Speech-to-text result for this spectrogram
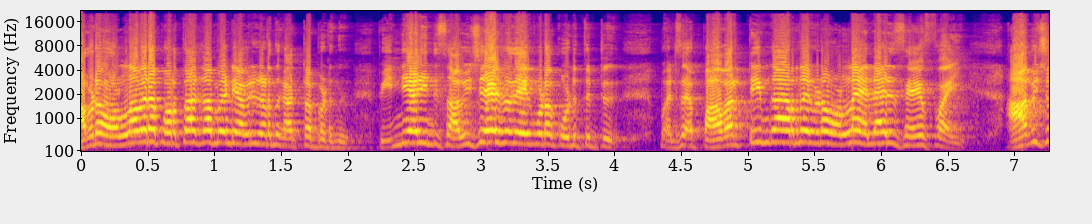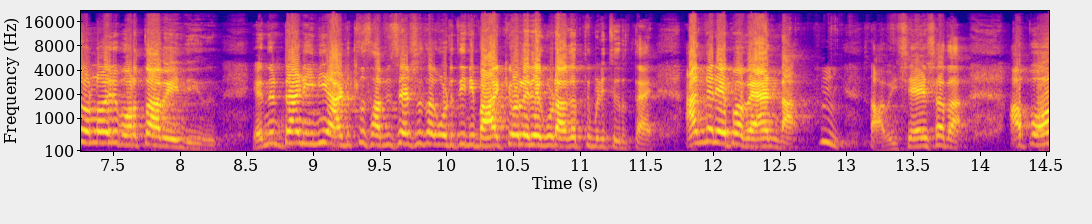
അവിടെ ഉള്ളവരെ പുറത്താക്കാൻ വേണ്ടി അവർ കിടന്ന് കഷ്ടപ്പെടുന്നു. പിന്നെയാണ് ഇനി സവിശേഷതയും കൂടെ കൊടുത്തിട്ട് മനസ്സിലായി പവർ ടീം കാരണം ഇവിടെ ഉള്ള എല്ലാവരും സേഫായി ആവശ്യമുള്ളവർ പുറത്താവുകയും ചെയ്തു. എന്നിട്ടാണ് ഇനി അടുത്ത സവിശേഷത കൊടുത്ത് ഇനി ബാക്കിയുള്ളവരെ കൂടെ അകത്ത് പിടിച്ചിരുത്താൻ അങ്ങനെ ഇപ്പോൾ വേണ്ട. സവിശേഷത. അപ്പോൾ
